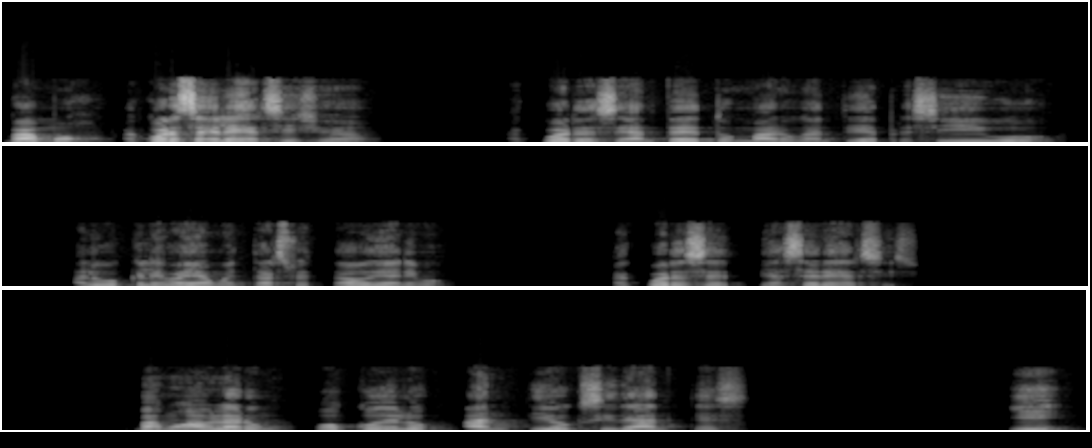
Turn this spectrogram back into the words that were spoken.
vamos, acuérdese del ejercicio, ¿eh? Acuérdese, antes de tomar un antidepresivo, algo que le vaya a aumentar su estado de ánimo, acuérdese de hacer ejercicio. Vamos a hablar un poco de los antioxidantes y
